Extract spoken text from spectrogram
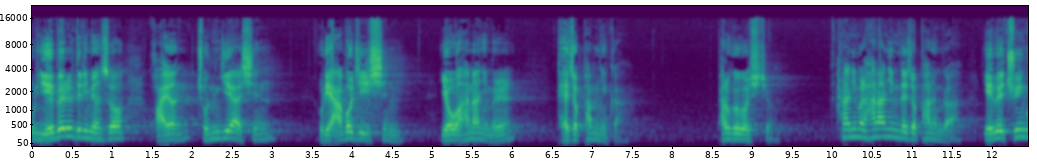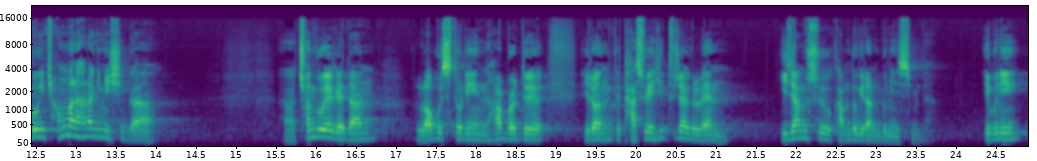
우리 예배를 드리면서 과연 존귀하신 우리 아버지이신 여호와 하나님을 대접합니까? 바로 그것이죠. 하나님을 하나님 대접하는가? 예배 주인공이 정말 하나님이신가? 어, 천국의 계단, 러브 스토리인 하버드 이런 그 다수의 히트작을 낸 이장수 감독이라는 분이 있습니다. 이분이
